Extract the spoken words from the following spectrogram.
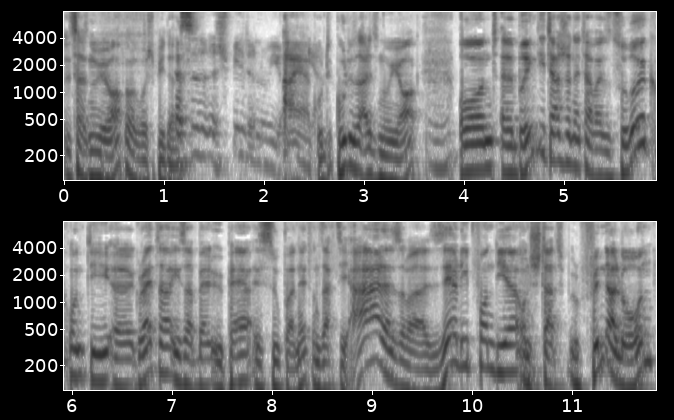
Ist das New York oder wo spielt das? Das äh, spielt in New York. Ah ja, gut, gut ist alles New York. Und äh, bringt die Tasche netterweise zurück und die äh, Greta Isabelle Huppert ist super nett und sagt sie, ah, das ist aber sehr lieb von dir und statt Finderlohn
